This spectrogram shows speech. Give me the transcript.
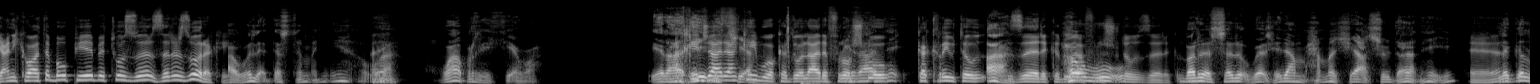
ینی کەواتە بەو پێ بێت تۆ زۆر زەرر زۆرەکەی ئەوە لە دەستە من نییە ئەوە خوا بڕێکی ئەوە ئێراقی جارەکەی بووە کە دۆلارە فرۆشتۆ کە کڕیوتە زێر کرد زێر بەڕێ سەر وەزیرا محەممەد شیعسوودانی لەگەڵ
